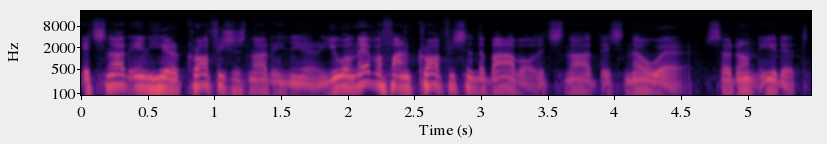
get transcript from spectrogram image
it's not in here. Crawfish is not in here. You will never find crawfish in the Bible. It's not, it's nowhere. So don't eat it.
